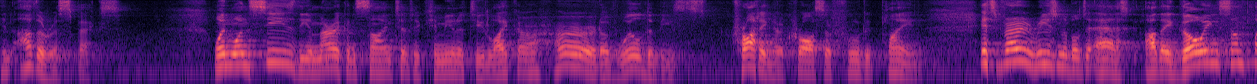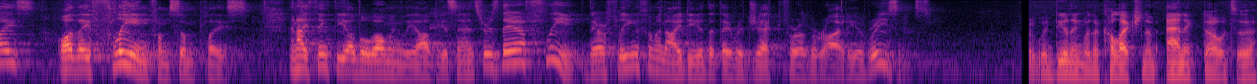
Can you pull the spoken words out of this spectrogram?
in other respects? When one sees the American scientific community like a herd of wildebeests trotting across a fruited plain, it's very reasonable to ask, are they going someplace or are they fleeing from someplace? And I think the overwhelmingly obvious answer is they are fleeing. They are fleeing from an idea that they reject for a variety of reasons. We're dealing with a collection of anecdotes, a,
